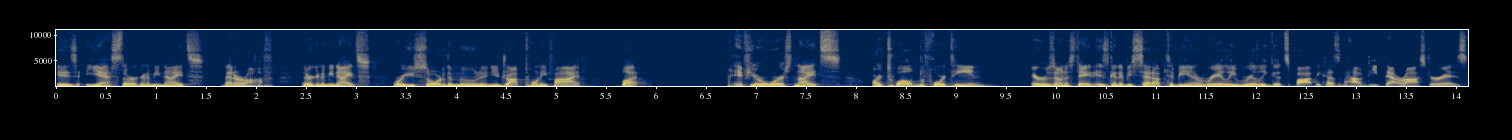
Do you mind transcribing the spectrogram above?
is yes, there are going to be nights that are off. There are going to be nights where you soar to the moon and you drop 25. But if your worst nights are 12 to 14, Arizona State is going to be set up to be in a really, really good spot because of how deep that roster is.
